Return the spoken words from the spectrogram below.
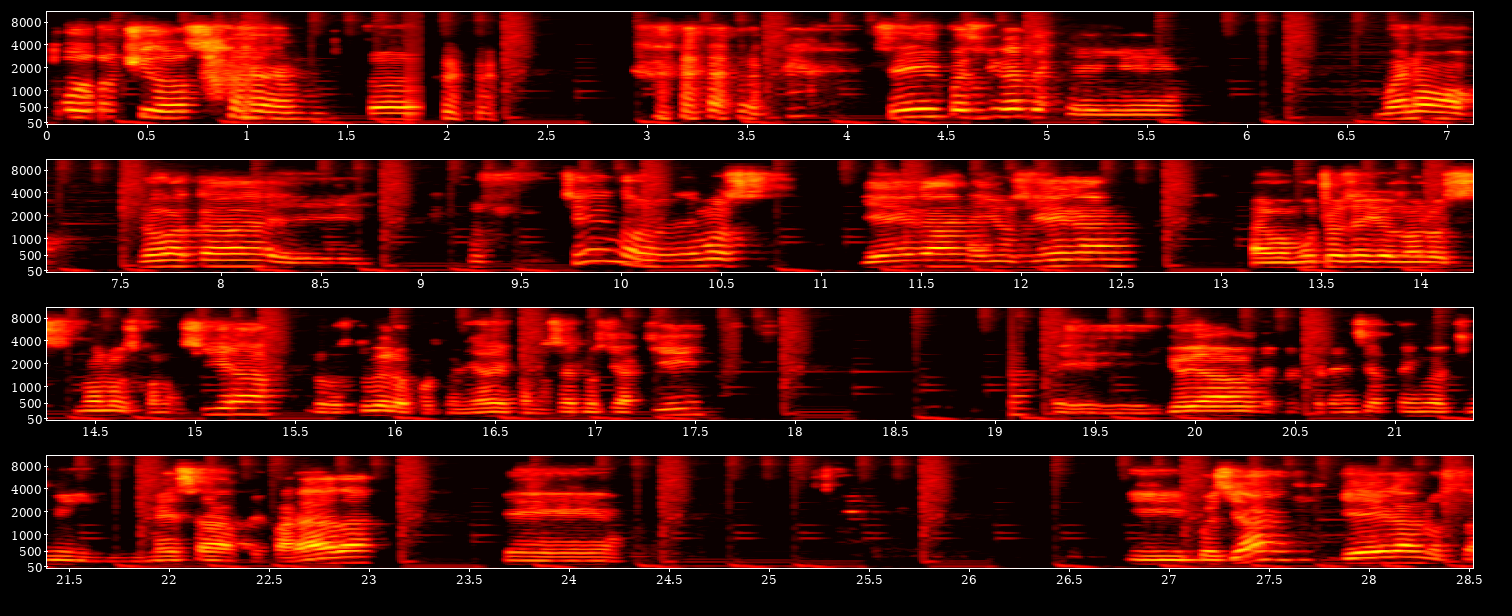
todos son chidos. sí, pues fíjate que, bueno, luego acá, eh, pues sí, nos hemos, llegan, ellos llegan, muchos de ellos no los, no los conocía, los tuve la oportunidad de conocerlos ya aquí. Eh, yo ya de preferencia tengo aquí mi, mesa preparada. Eh, y pues ya llegan los eh,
